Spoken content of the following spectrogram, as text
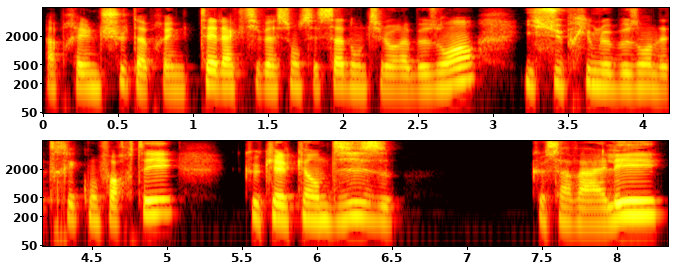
après une chute, après une telle activation, c'est ça dont il aurait besoin. Il supprime le besoin d'être réconforté, que quelqu'un dise que ça va aller,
